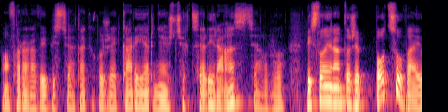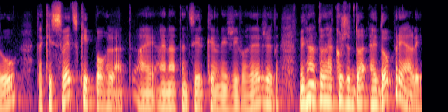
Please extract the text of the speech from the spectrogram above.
pán Farara, vy by ste tak akože kariérne ešte chceli rásť? Alebo vyslovene nám to, že podsúvajú taký svetský pohľad aj, aj na ten cirkevný život. Že my nám to akože do, aj dopriali.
